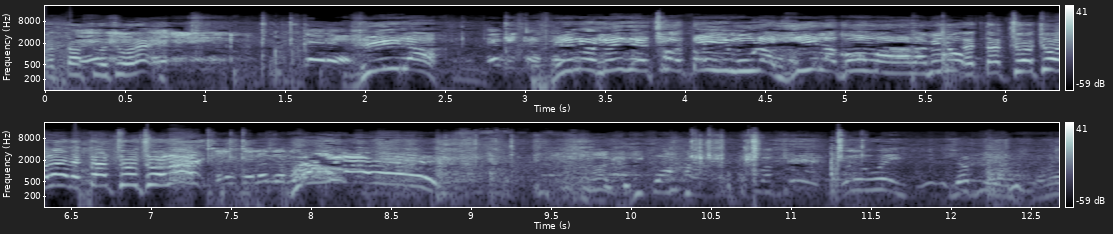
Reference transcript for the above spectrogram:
အတတ်ပြောချိုးရဲလီလာမင်းတို့46တိုင်းမူလားလီလာကောင်းပါလားမင်းတို့အတတ်ချိုးချိုးရဲအတတ်ချိုးချိုးရဲဟဲ့ဒီကောင်ဝေးဝေးရပ်ပြန်ပါ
